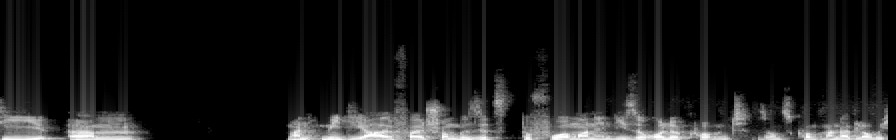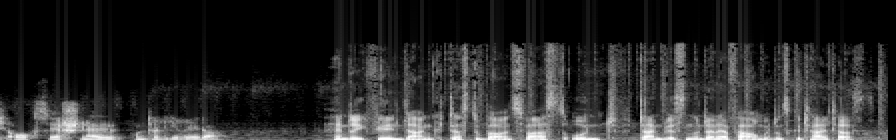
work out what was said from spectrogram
die ähm, man im Idealfall schon besitzt, bevor man in diese Rolle kommt. Sonst kommt man da, glaube ich, auch sehr schnell unter die Räder. Hendrik, vielen Dank, dass du bei uns warst und dein Wissen und deine Erfahrung mit uns geteilt hast.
